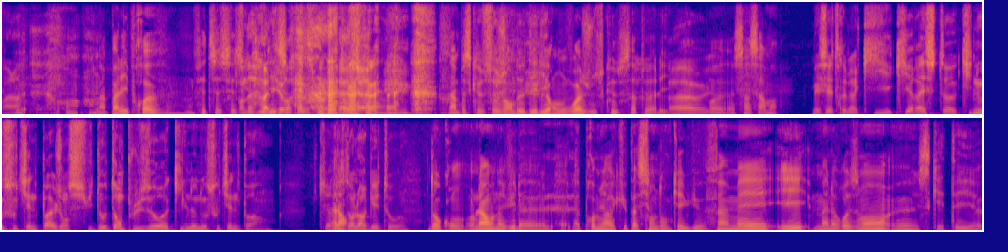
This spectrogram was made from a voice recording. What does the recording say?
Euh, on n'a pas les preuves. En fait, c'est ce que sur non, parce que ce genre de délire, on voit jusque ça peut aller. Ah sincèrement. Mais c'est très bien. Qui, qui reste, qui nous soutiennent pas, j'en suis d'autant plus heureux qu'ils ne nous soutiennent pas. Hein. Qui restent dans leur ghetto. Hein. Donc là, on a vu la, première occupation donc, qui a eu lieu fin mai. Et malheureusement, euh, ce qui était euh,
